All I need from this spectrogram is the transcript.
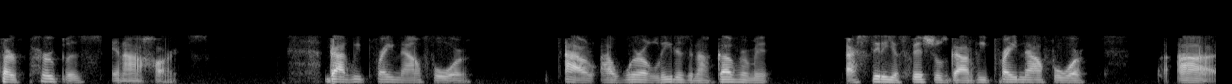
serve purpose in our hearts. God, we pray now for our, our world leaders and our government, our city officials, God. We pray now for uh,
